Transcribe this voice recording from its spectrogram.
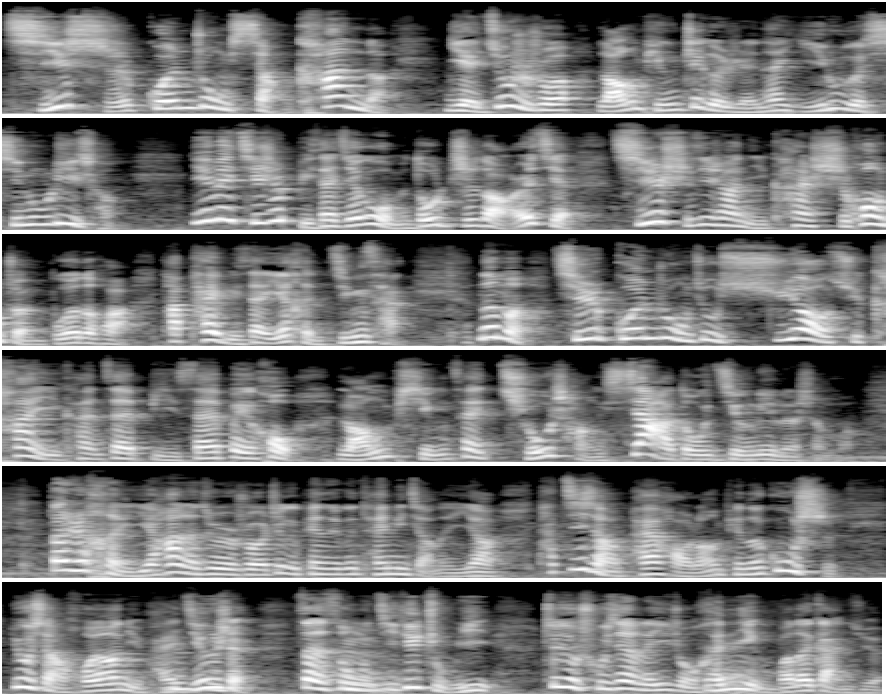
其实观众想看的，也就是说郎平这个人他一路的心路历程。因为其实比赛结果我们都知道，而且其实实际上你看实况转播的话，他拍比赛也很精彩。那么其实观众就需要去看一看，在比赛背后郎平在球场下都经历了什么。但是很遗憾的就是说，这个片子就跟 Tammy 讲的一样，他既想拍好郎平的故事，又想弘扬女排精神，赞颂集体主义，这就出现了一种很拧巴的感觉。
